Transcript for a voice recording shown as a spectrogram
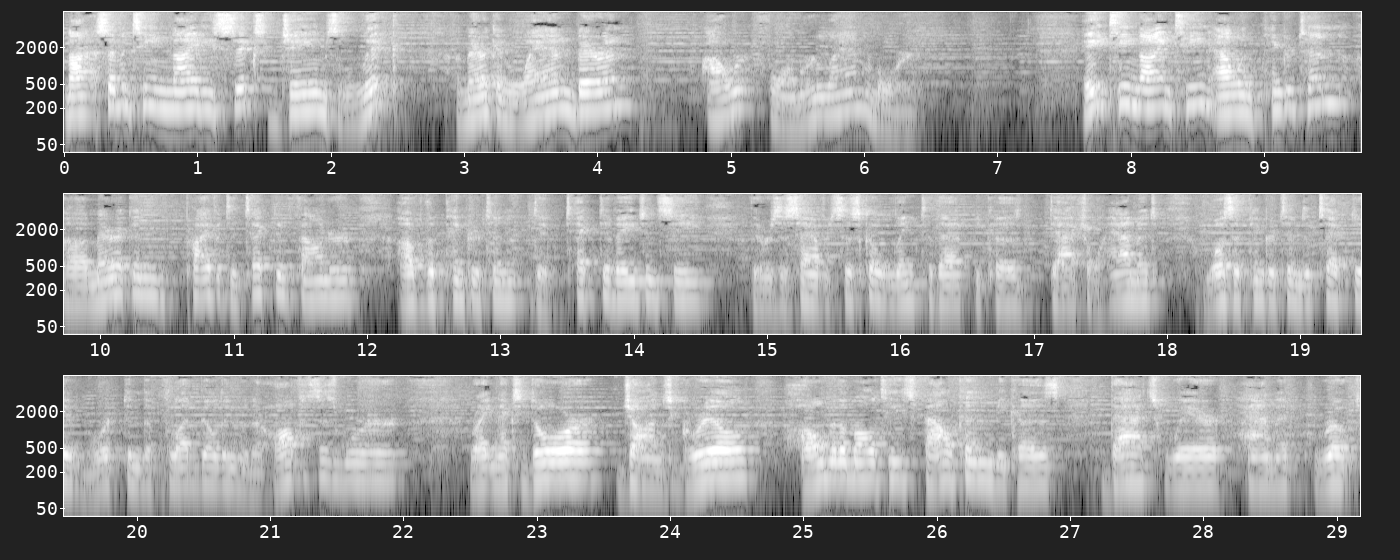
1796, James Lick, American land baron, our former landlord. 1819, Allan Pinkerton, American private detective, founder of the Pinkerton Detective Agency. There was a San Francisco link to that because Dashiell Hammett was a Pinkerton detective, worked in the Flood building where their offices were. Right next door, John's Grill, home of the Maltese Falcon, because that's where Hammett wrote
